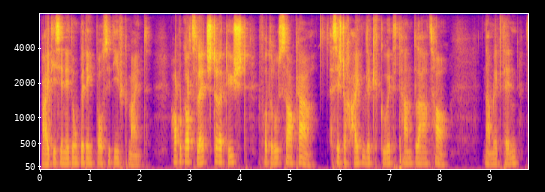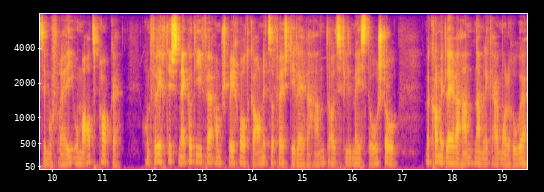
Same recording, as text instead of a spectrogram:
Beide sind nicht unbedingt positiv gemeint. Aber gerade das Letztere täuscht von der Aussage her. Es ist doch eigentlich gut, die Hände leer zu haben. Nämlich dann sind wir frei, um anzupacken. Und vielleicht ist das Negative am Sprichwort gar nicht so fest die leere Hand, als vielmehr das Dastehen. Man kann mit leeren Händen nämlich auch mal ruhen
